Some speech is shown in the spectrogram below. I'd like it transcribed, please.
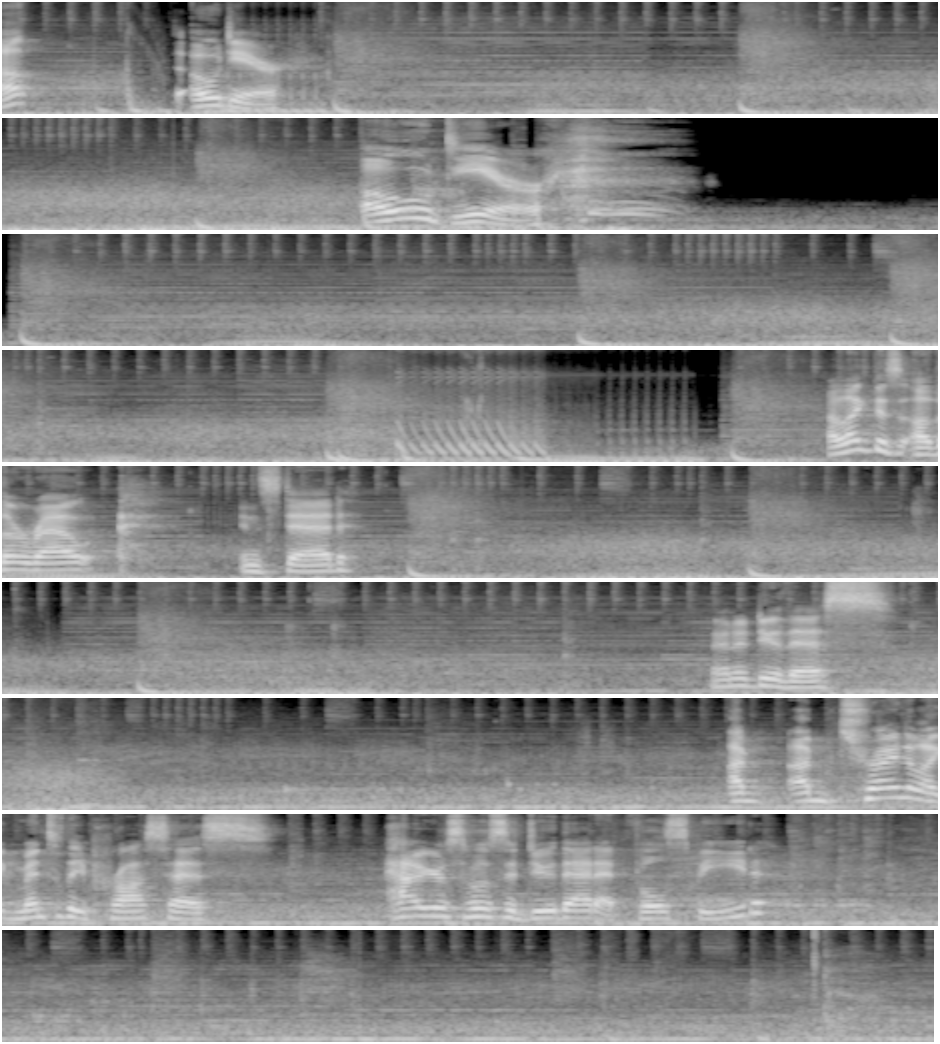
Oh, oh dear. Oh dear. I like this other route instead. I'm gonna do this. I'm, I'm trying to like mentally process how you're supposed to do that at full speed.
